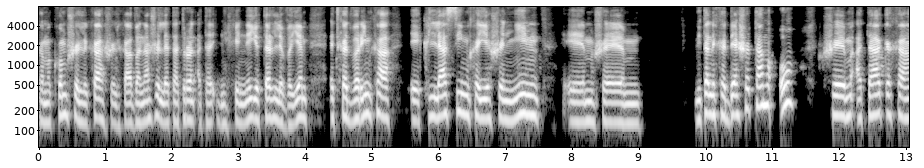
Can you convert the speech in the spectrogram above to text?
מהמקום שלך, של ההבנה של התיאטרון, אתה נכנה יותר לביים את הדברים הקלאסיים, הישנים, שניתן לחדש אותם, או שאתה ככה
